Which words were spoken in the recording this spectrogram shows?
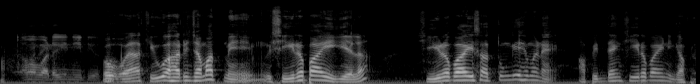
ආ. අම බඩගින හිටියොත්. ඔව්, ඔයා කිව්ව හරි චමත් මේ ශීරපායි කියලා. ශීරපායි සත්තුන්ගේ හෙම නෑ. අපිත් දැන් ශීරපායිනි අපි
